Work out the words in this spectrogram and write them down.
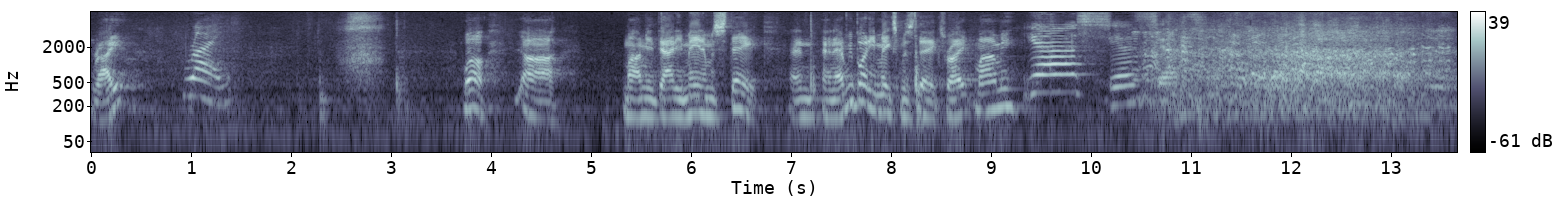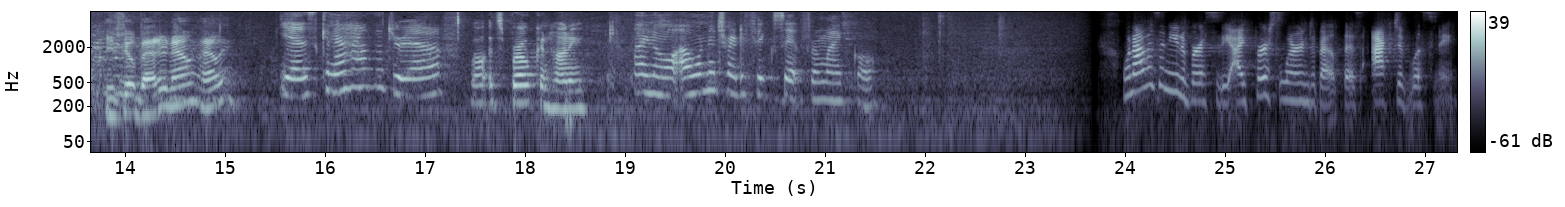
right? Right. Well, uh, mommy and daddy made a mistake. And, and everybody makes mistakes, right, mommy? Yes, yes, yes. Do you feel better now, Allie? Yes, can I have the giraffe? Well, it's broken, honey. I know, I want to try to fix it for Michael. When I was in university, I first learned about this active listening.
